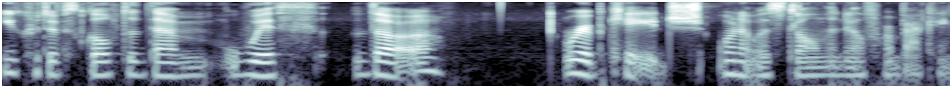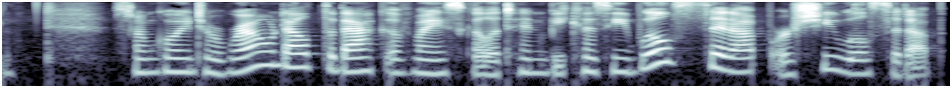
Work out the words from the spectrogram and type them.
you could have sculpted them with the rib cage when it was still in the nail form backing. So I'm going to round out the back of my skeleton because he will sit up or she will sit up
